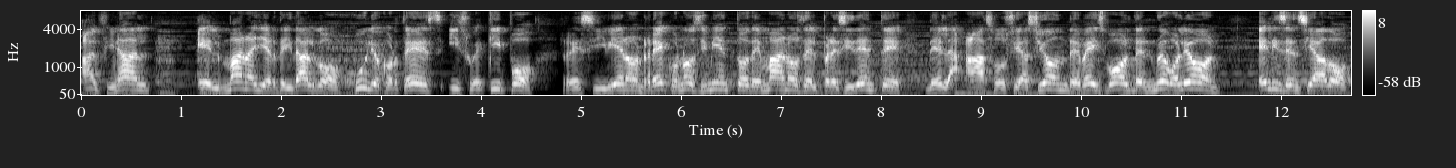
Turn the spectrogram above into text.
Al final, el manager de Hidalgo, Julio Cortés, y su equipo recibieron reconocimiento de manos del presidente de la Asociación de Béisbol de Nuevo León, el licenciado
